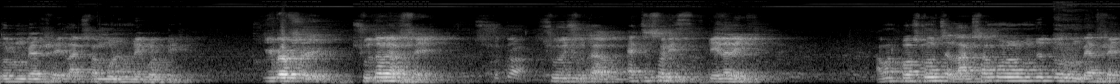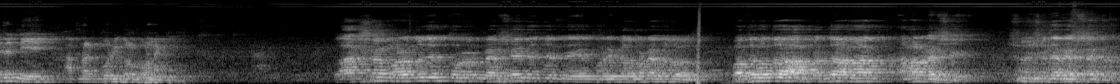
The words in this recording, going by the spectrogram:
তরুণ ব্যবসায়ী লাকসাম মনোহরে ভর্তি কি ব্যবসায়ী? সুতা ব্যবসায়ী। সুই সুতা অ্যাক্সেসরিজ টেলারিং আমার প্রশ্ন হচ্ছে লাকসাম মনোরঞ্জন তরুণ ব্যবসায়ীদের নিয়ে আপনার পরিকল্পনা কি? লাকসাম মরকজের তরুণ ব্যবসায়ীদের জন্য পরিকল্পনা হলো প্রথমত আপনার তো আমার আমার ব্যবসায়ী সুই সুতা ব্যবসা করেন।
